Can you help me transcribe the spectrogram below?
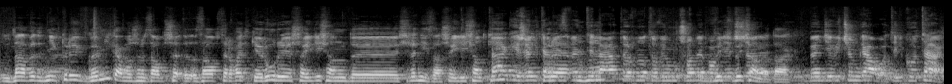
Nawet w niektórych gojemnikach możemy zaobse- zaobserwować takie rury 60, y, średnica 60. Tak, jeżeli tam które- jest wentylator, no to wymuszone powietrze wyciąga, tak. będzie wyciągało. Tylko tak,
